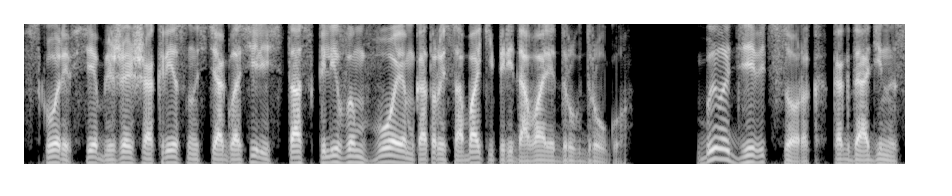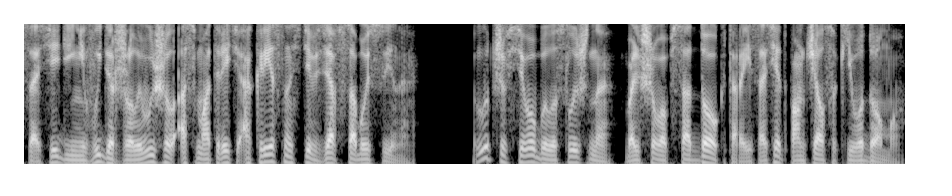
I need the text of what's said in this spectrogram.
Вскоре все ближайшие окрестности огласились тоскливым воем, который собаки передавали друг другу. Было 9.40, когда один из соседей не выдержал и вышел осмотреть окрестности, взяв с собой сына. Лучше всего было слышно большого пса доктора, и сосед помчался к его дому.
